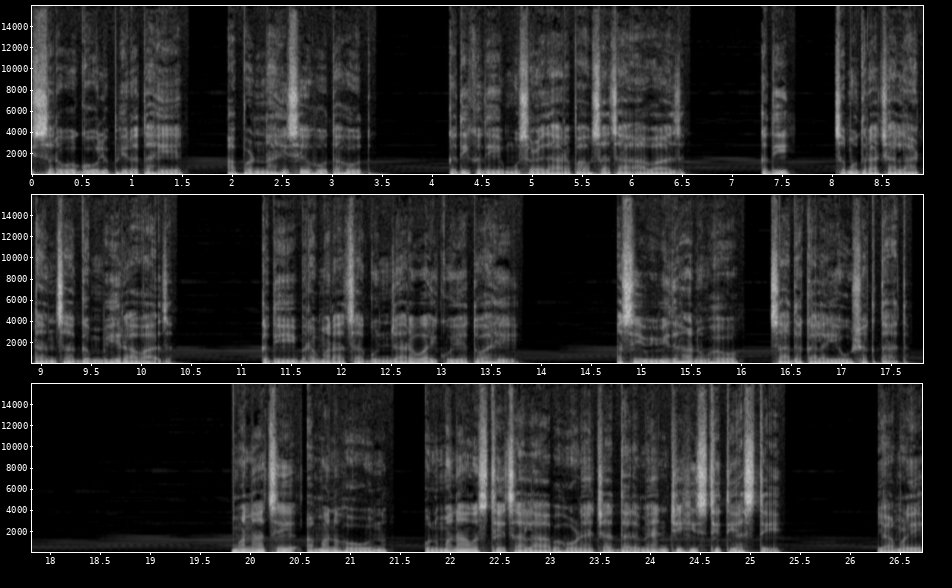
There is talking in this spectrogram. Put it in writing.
सर्व गोल फिरत आहे आपण नाहीसे होत आहोत. कधी कधी मुसळधार पावसाचा आवाज कधी समुद्राच्या लाटांचा गंभीर आवाज कधी भ्रमराचा गुंजारव ऐकू येतो आहे. असे विविध अनुभव साधकाला येऊ शकतात. मनाचे अमन होऊन उन्मनावस्थेचा लाभ होण्याच्या दरम्यानची ही स्थिती असते. यामुळे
